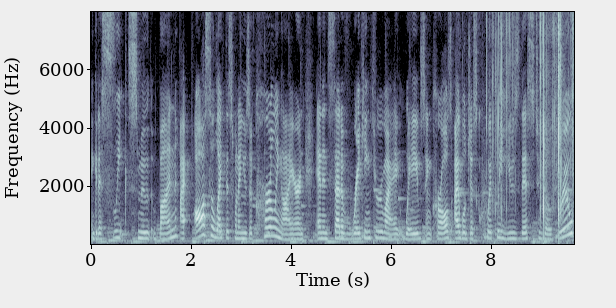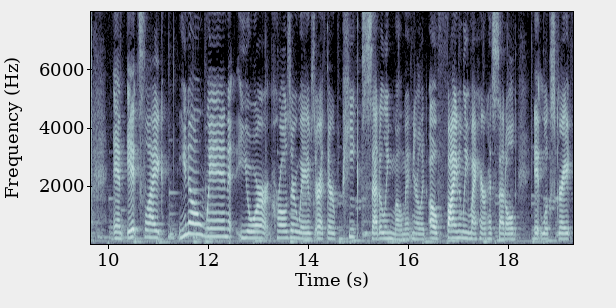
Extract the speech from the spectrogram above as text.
and get a sleek, smooth bun. I also like this when I use a curling iron and instead of raking through my waves and curls, I will just quickly use this to go through and it's like, you know when your curls or waves are at their peak settling moment and you're like, oh, finally my hair has settled, it looks great.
